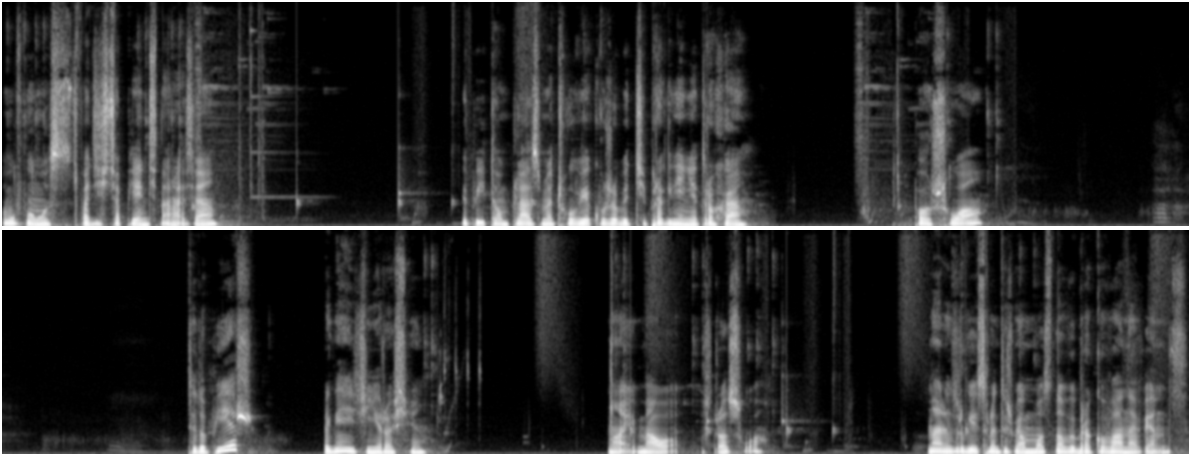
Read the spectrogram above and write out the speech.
Zamów mu z 25 na razie. Wypij tą plazmę człowieku, żeby ci pragnienie trochę poszło. Ty dopijesz? Pragnienie ci nie rośnie. No i mało wzrosło. No ale z drugiej strony też miał mocno wybrakowane, więc...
